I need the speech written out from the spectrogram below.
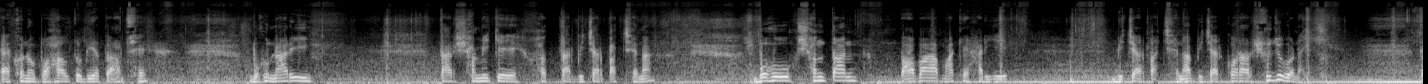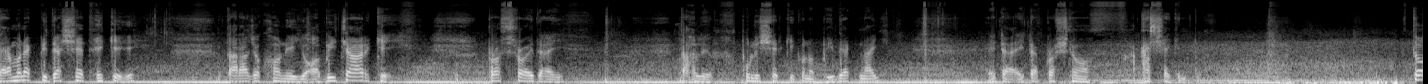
এখনও বহাল তবিয়ত আছে। বহু নারী তার স্বামীকে হত্যার বিচার পাচ্ছে না। বহু সন্তান বাবা মাকে হারিয়ে বিচার পাচ্ছে না, বিচার করার সুযোগও নাই। তা এমন একটি দেশে থেকে তারা যখন এই অবিচারকে প্রশ্রয় দেয়, তাহলে পুলিশের কি কোনো বিবেক নাই? এটা এটা প্রশ্ন আসে কিন্তু। তো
